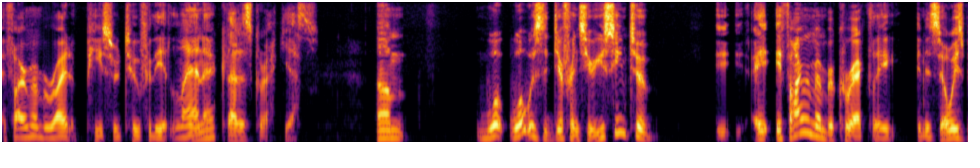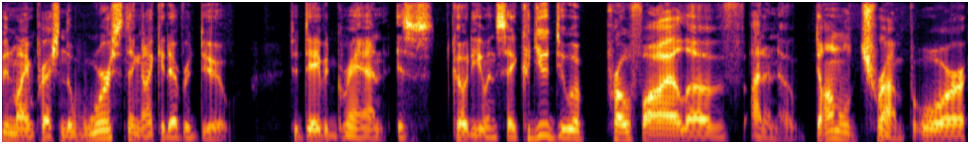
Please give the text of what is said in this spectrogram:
if I remember right, a piece or two for the Atlantic. That is correct. Yes. Um, what what was the difference here? You seem to, if I remember correctly, and it's always been my impression, the worst thing I could ever do to David Grann is go to you and say, "Could you do a profile of, I don't know, Donald Trump or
